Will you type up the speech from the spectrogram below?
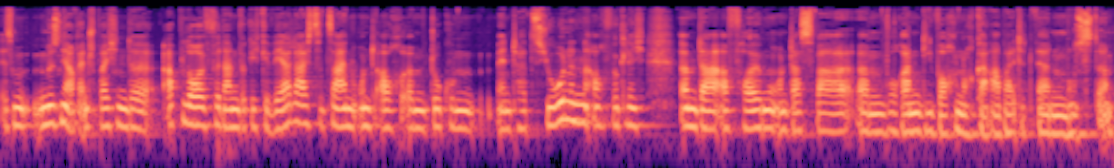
Es müssen ja auch entsprechende Abläufe dann wirklich gewährleistet sein und auch ähm, Dokumentationen auch wirklich ähm, da erfolgen. Und das war, ähm, woran die Woche noch gearbeitet werden musste.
